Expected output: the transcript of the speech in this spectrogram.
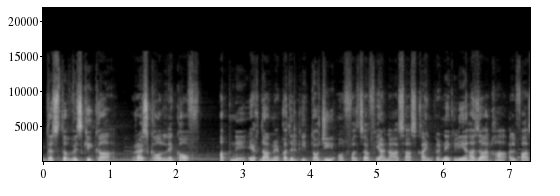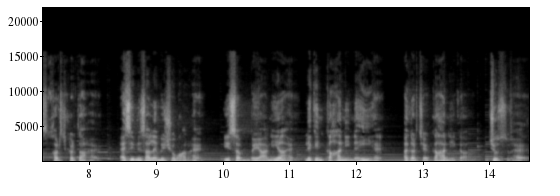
दस्तविस्की का रेस्कॉल नेकॉफ अपने इकदाम कदर की तोजी और फलसफियाना असास कायम करने के लिए हज़ार हा अल्फाज खर्च करता है। ऐसी मिसालें बेशुमार हैं। ये सब बयानियाँ हैं, लेकिन कहानी नहीं है, अगरचे कहानी का जुज्व है।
